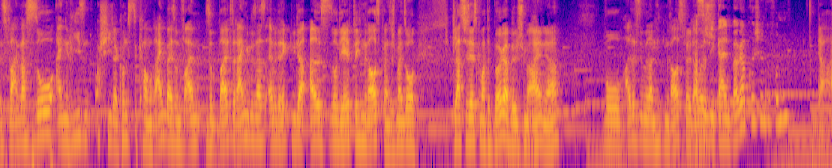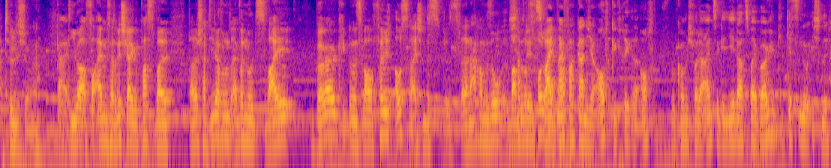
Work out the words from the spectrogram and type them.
Es war einfach so ein riesen Oschi, da konntest du kaum reinbeißen und vor allem, sobald du reingebissen hast, einfach direkt wieder alles so die Hälfte hinten rausquanzt. Ich meine, so klassisch selbstgemachte Burgerbildschirme ein, ja, wo alles immer dann hinten rausfällt. Hast du die ich- geilen Burgerbrötchen gefunden? Ja, natürlich, Junge. Geil. Die war vor allem, es hat richtig geil gepasst, weil dadurch hat jeder von uns einfach nur zwei Burger gekriegt und es war auch völlig ausreichend. Das, das, danach haben wir so, Ich waren habe wir so den voll zweiten einfach. einfach gar nicht aufgekriegt, äh, aufbekommen. Ich war der Einzige. Jeder hat zwei Burger gegessen, nur ich nicht.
